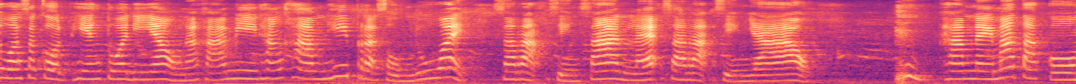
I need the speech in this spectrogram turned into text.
ตัวสะกดเพียงตัวเดียวนะคะ มีทั้งคำที่ผสมด้วย สระเสียงสั้นและสระเสียงยาวคำในมาตรากลม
